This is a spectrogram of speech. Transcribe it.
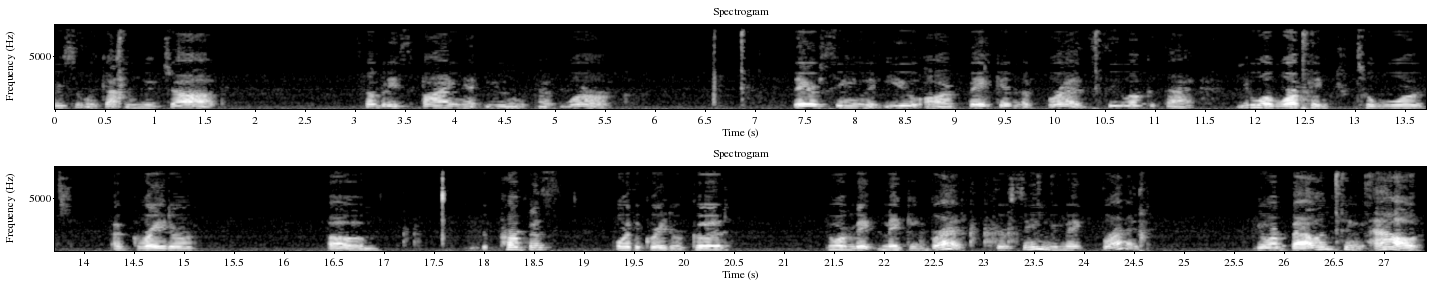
recently gotten a new job. Somebody's spying at you at work. They are seeing that you are baking the bread. See, look at that. You are working towards a greater um, purpose or the greater good. You are make, making bread they're seeing you make bread. You are balancing out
